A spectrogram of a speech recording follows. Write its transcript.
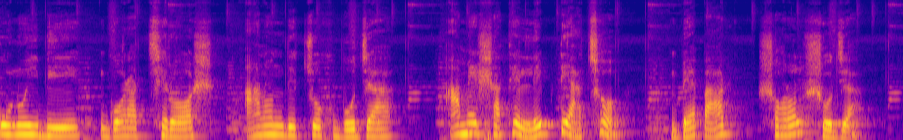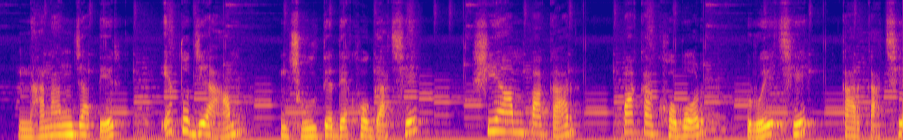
কোনোই বেয়ে গড়াচ্ছে রস, আনন্দে চোখ বোঝা আমের সাথে লেপটে আছো, ব্যাপার সরল সোজা। নানান জাতের, এত যে আম ঝুলতে দেখো গাছে, সে আম পাকার পাকা খবর রয়েছে কার কাছে?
